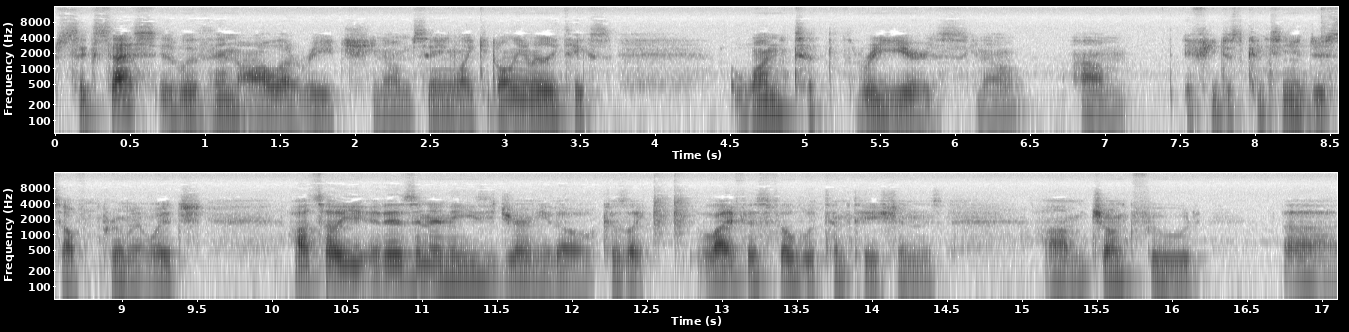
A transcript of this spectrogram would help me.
success is within all our reach, you know what I'm saying? Like it only really takes 1 to 3 years, you know? Um if you just continue to do self-improvement which I'll tell you, it isn't an easy journey though, because like life is filled with temptations, um, junk food, uh,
